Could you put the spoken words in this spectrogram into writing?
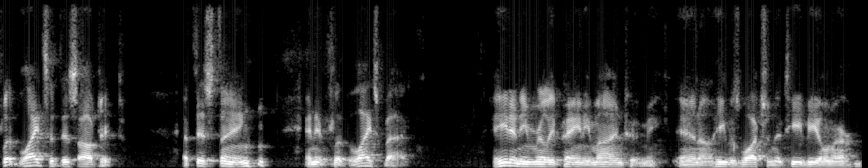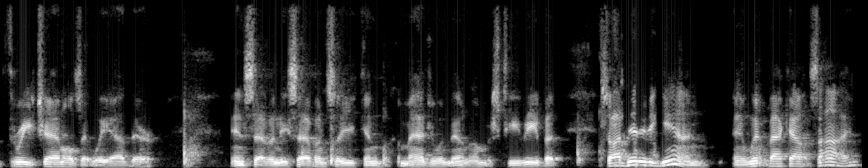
flipped lights at this object, at this thing, and it flipped the lights back. He didn't even really pay any mind to me. And uh, he was watching the TV on our three channels that we had there in 77. So you can imagine with not much TV. But so I did it again and went back outside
